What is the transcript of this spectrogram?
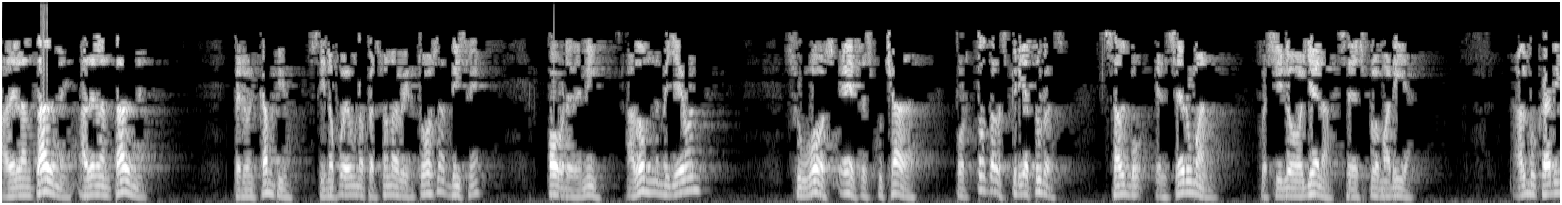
adelantadme, adelantadme. Pero en cambio, si no fue una persona virtuosa, dice, pobre de mí, ¿a dónde me llevan? Su voz es escuchada por todas las criaturas, salvo el ser humano, pues si lo oyera se desplomaría. Al-Bukhari,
